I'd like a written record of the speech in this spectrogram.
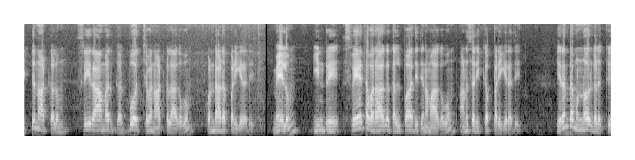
எட்டு நாட்களும் ஸ்ரீராமர் கர்ப்போற்சவ நாட்களாகவும் கொண்டாடப்படுகிறது. மேலும் இன்று ஸ்வேதவராக கல்பாதி தினமாகவும் அனுசரிக்கப்படுகிறது. இறந்த முன்னோர்களுக்கு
